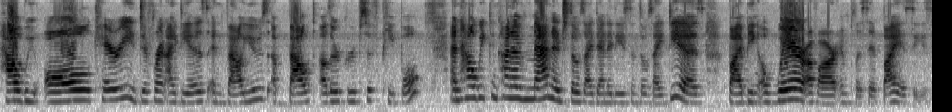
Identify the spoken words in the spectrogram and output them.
how we all carry different ideas and values about other groups of people and how we can kind of manage those identities and those ideas by being aware of our implicit biases.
